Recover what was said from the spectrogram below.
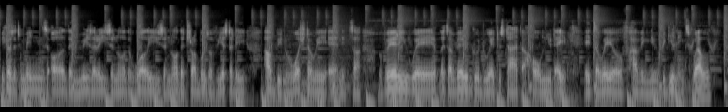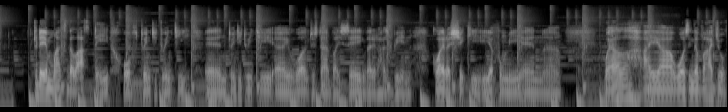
because it means all the miseries and all the worries and all the troubles of yesterday have been washed away, and it's a very way. It's a very good way to start a whole new day. It's a way of having new beginnings. Well today marks the last day of 2020 and 2020 i want to start by saying that it has been quite a shaky year for me and uh, well i uh, was in the verge of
